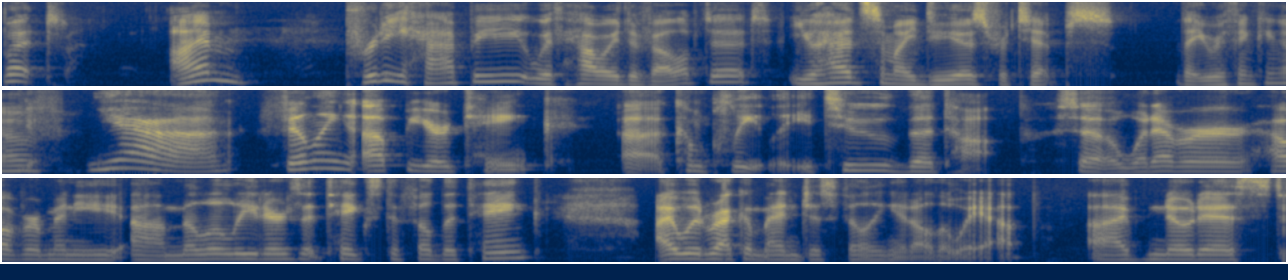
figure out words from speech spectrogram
But I'm pretty happy with how I developed it. You had some ideas for tips that you were thinking of? Yeah, filling up your tank uh, completely to the top. So whatever, however many uh, milliliters it takes to fill the tank, I would recommend just filling it all the way up. I've noticed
